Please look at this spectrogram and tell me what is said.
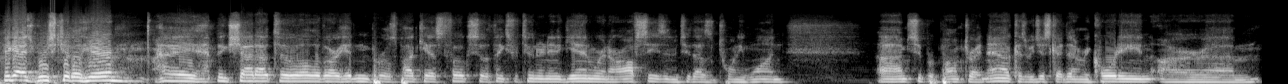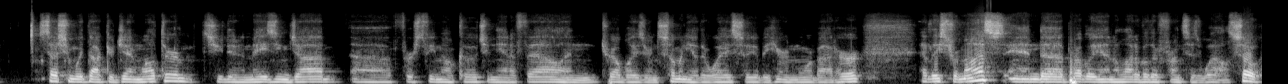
Hey guys, Bruce Kittle here. Hi, big shout out to all of our Hidden Pearls podcast folks. So thanks for tuning in again. We're in our off season in 2021. Uh, I'm super pumped right now because we just got done recording our um, session with Dr. Jen Welter. She did an amazing job, uh, first female coach in the NFL and trailblazer in so many other ways. So you'll be hearing more about her, at least from us, and uh, probably on a lot of other fronts as well. So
